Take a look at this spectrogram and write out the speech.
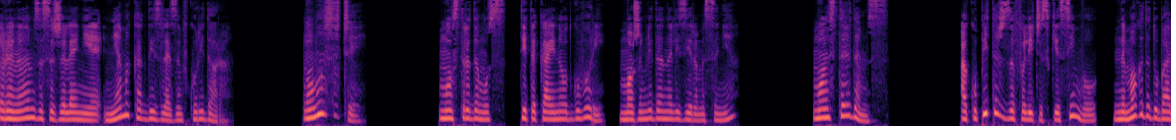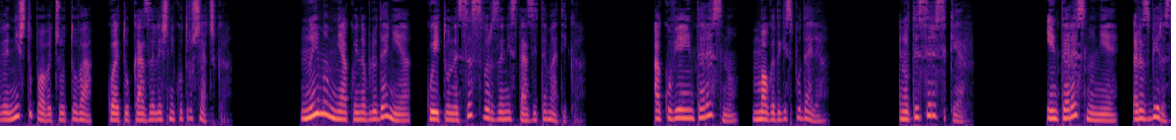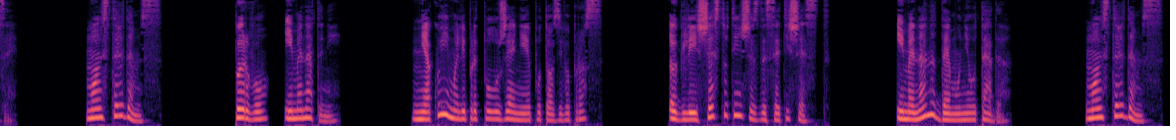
Ренъм, за съжаление, няма как да излезем в коридора. Момус, че... Монстрадамус, ти така и не отговори, можем ли да анализираме съня? Монстрадамс. Ако питаш за фалическия символ, не мога да добавя нищо повече от това, което каза Лешникотрошачка. Но имам някои наблюдения, които не са свързани с тази тематика. Ако ви е интересно, мога да ги споделя. Но те се ресекер. Интересно ни е, разбира се. Монстердъмс. Първо, имената ни. Някой има ли предположение по този въпрос? Ъгли 666. Имена на демони от Ада. Монстердъмс.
